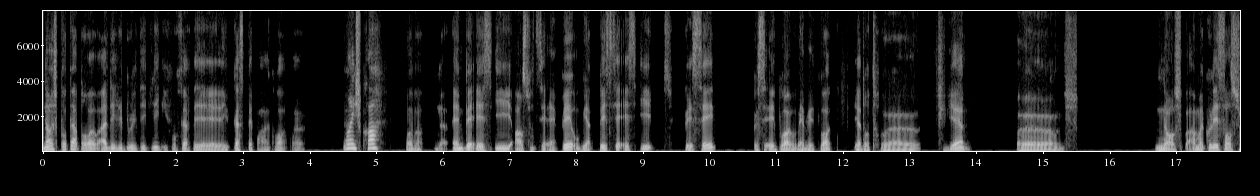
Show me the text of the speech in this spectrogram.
Non, je crois pas. Pour adhérer Polytechnique, il faut faire des classes préparatoires. Oui, je crois. Voilà. MPSI, ensuite c'est MP, ou bien PCSI, PC, PC étoile ou même étoile. Il y a d'autres euh, filières. Euh, non, à ma connaissance.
